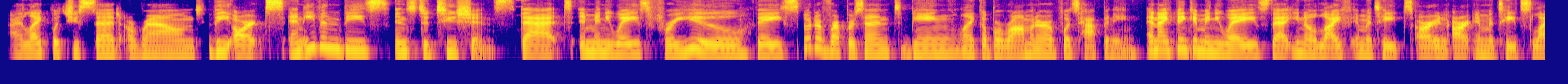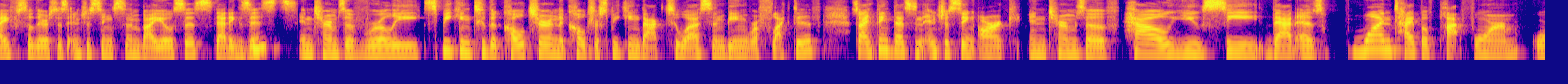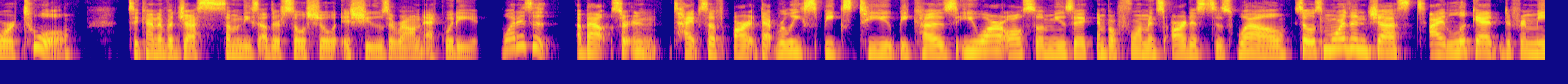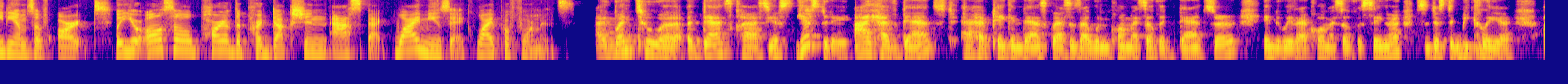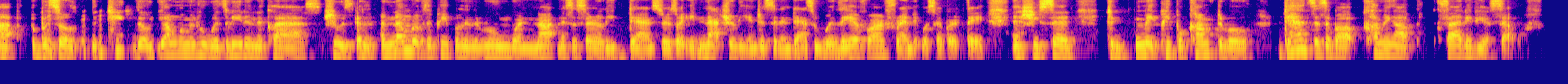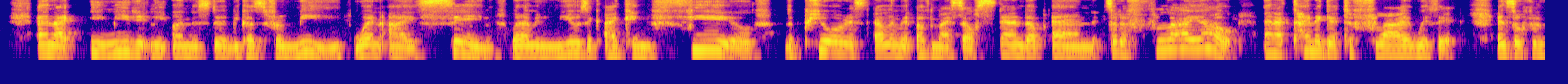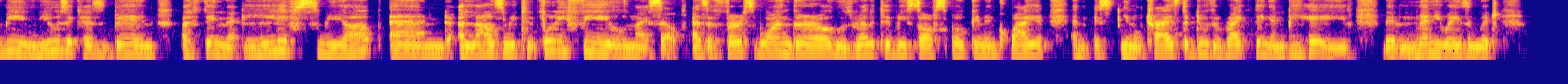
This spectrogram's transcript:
I like what you said around the arts and even these institutions that, in many ways, for you, they sort of represent being like a barometer of what's happening. And I think, in many ways, that, you know, life imitates art and art imitates life. So there's this interesting symbiosis that exists in terms of really speaking to the culture and the culture speaking back to us and being reflective. So I think that's an interesting arc in terms of how you see that as one type of platform or tool to kind of address some of these other social issues around equity. What is it about certain types of art that really speaks to you because you are also music and performance artists as well. So it's more than just I look at different mediums of art, but you're also part of the production aspect. Why music? Why performance? I went to a, a, dance class yes, yesterday. I have danced. I have taken dance classes. I wouldn't call myself a dancer in the way that I call myself a singer. So just to be clear, uh, but so the te- the young woman who was leading the class, she was a, a, number of the people in the room were not necessarily dancers or naturally interested in dance. We were there for our friend. It was her birthday, and she said to make people comfortable, dance is about coming outside of yourself and I immediately understood because for me, when I sing, when I'm in music, I can feel the purest element of myself stand up and sort of fly out. And I kind of get to fly with it. And so for me, music has been a thing that lifts me up and allows me to fully feel myself as a firstborn girl who's relatively soft spoken and quiet and is, you know, tries to do the right thing and behave. There are many ways in which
